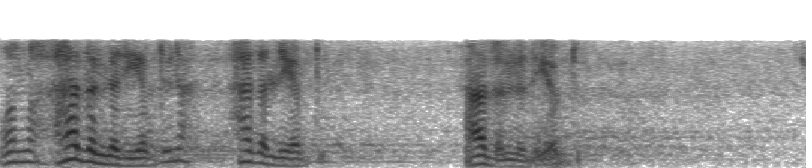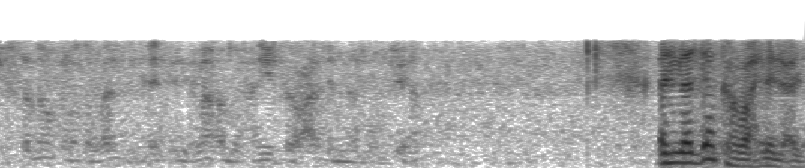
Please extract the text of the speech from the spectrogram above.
والله هذا الذي يبدو له هذا اللي يبدو هذا الذي يبدو. إلا ذكر أهل العلم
